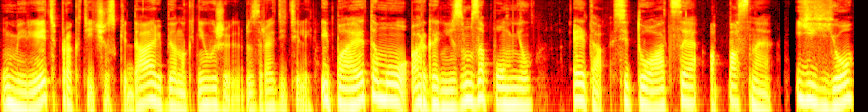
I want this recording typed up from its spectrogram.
умереть практически, да, ребенок не выживет без родителей. И поэтому организм запомнил, эта ситуация опасная ее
